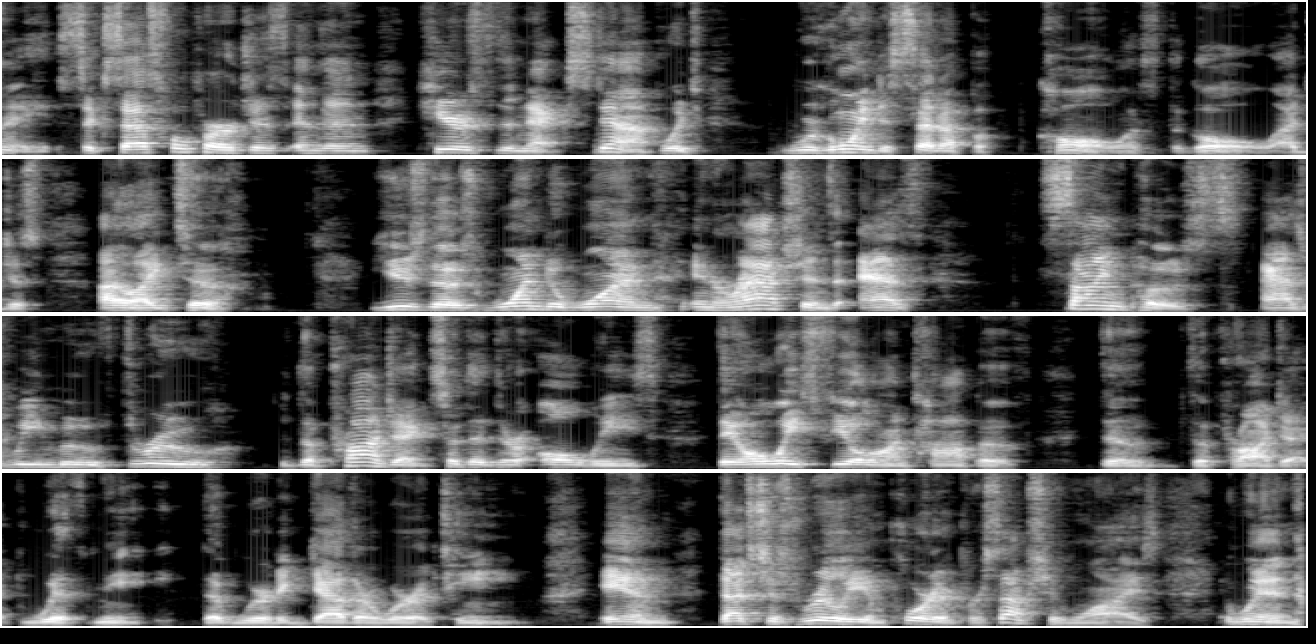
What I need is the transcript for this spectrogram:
successful purchase and then here's the next step which we're going to set up a call as the goal. I just i like to use those one-to-one interactions as signposts as we move through the project so that they're always they always feel on top of the the project with me that we're together we're a team. And that's just really important perception wise when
